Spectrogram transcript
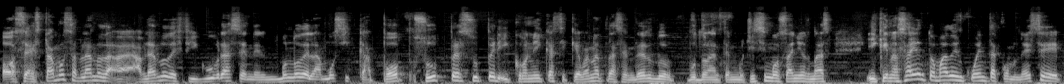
O sea, estamos hablando de, hablando de figuras en el mundo de la música pop súper, súper icónicas y que van a trascender du- durante muchísimos años más y que nos hayan tomado en cuenta como ese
